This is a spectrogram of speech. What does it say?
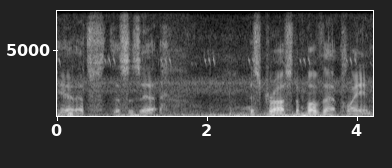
Yeah, that's this is it. Just crossed above that plane.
